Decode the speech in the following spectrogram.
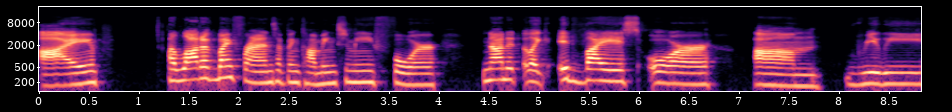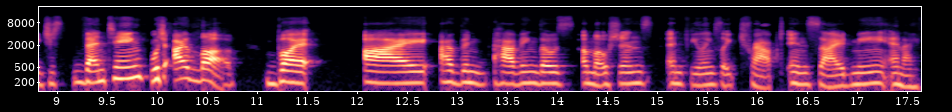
I a lot of my friends have been coming to me for not like advice or um really just venting, which I love, but I have been having those emotions and feelings like trapped inside me and I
